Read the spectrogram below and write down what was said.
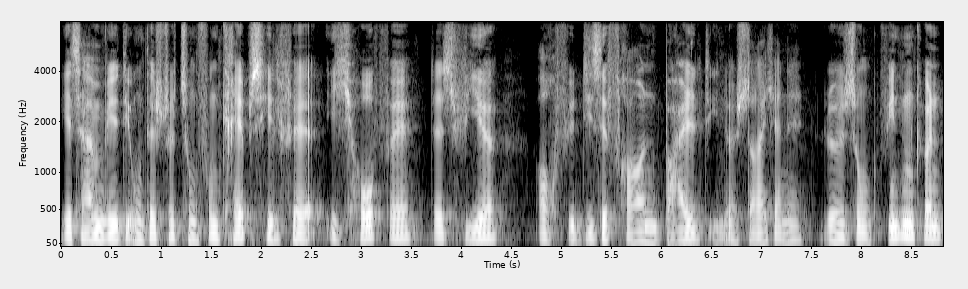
Jetzt haben wir die Unterstützung von Krebshilfe. Ich hoffe, dass wir auch für diese Frauen bald in Österreich eine Lösung finden können.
